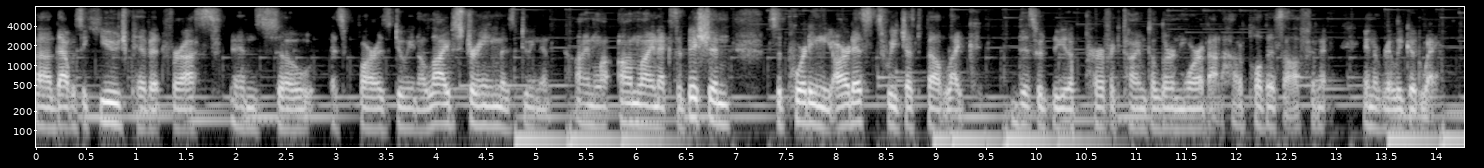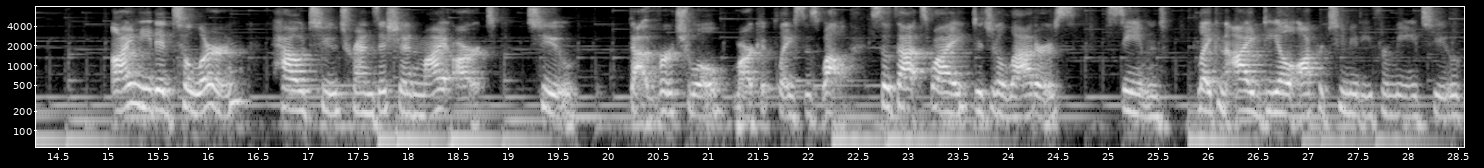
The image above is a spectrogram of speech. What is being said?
Uh, that was a huge pivot for us. And so, as far as doing a live stream, as doing an on- online exhibition, supporting the artists, we just felt like this would be the perfect time to learn more about how to pull this off in a, in a really good way. I needed to learn how to transition my art to that virtual marketplace as well. So that's why Digital Ladders seemed like an ideal opportunity for me to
